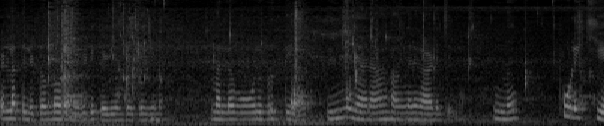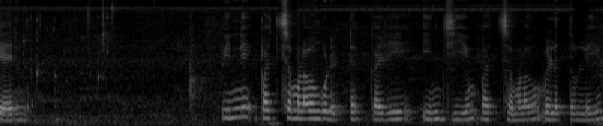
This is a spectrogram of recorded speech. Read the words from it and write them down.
വെള്ളത്തിലിട്ട് ഒന്നുകൂടെ ഞെരടി കഴിയുമ്പോഴത്തേക്കിനും നല്ലപോലെ വൃത്തിയാകും. ഇന്ന് ഞാൻ ആ അങ്ങനെ കാണിച്ചില്ല. ഇന്ന് പൊളിക്കുകയായിരുന്നു. പിന്നെ പച്ചമുളകും കൂടി ഇട്ട് കഴുകി ഇഞ്ചിയും പച്ചമുളകും വെളുത്തുള്ളിയും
